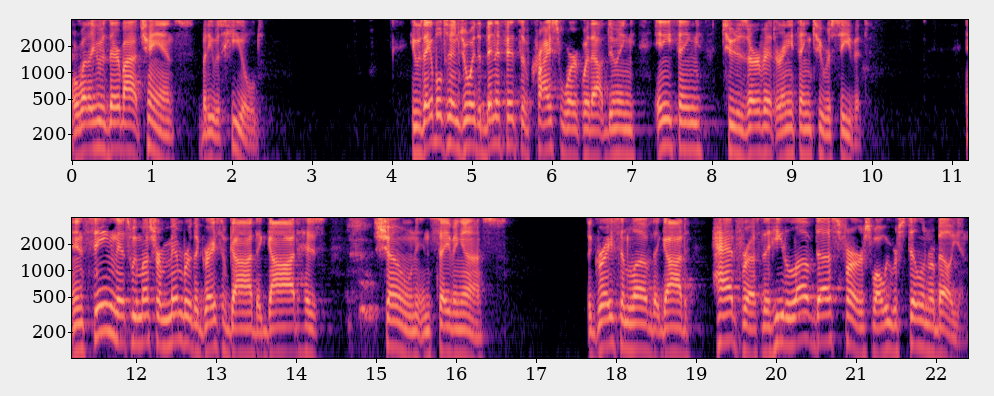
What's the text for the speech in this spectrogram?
or whether he was there by a chance, but he was healed. He was able to enjoy the benefits of Christ's work without doing anything to deserve it or anything to receive it. And in seeing this, we must remember the grace of God that God has shown in saving us. The grace and love that God had for us, that He loved us first while we were still in rebellion.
